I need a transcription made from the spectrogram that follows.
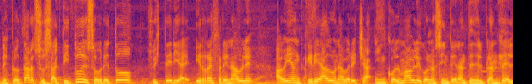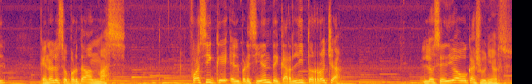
de explotar. Sus actitudes, sobre todo su histeria irrefrenable, habían creado una brecha incolmable con los integrantes del plantel que no lo soportaban más. Fue así que el presidente Carlito Rocha lo cedió a Boca Juniors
